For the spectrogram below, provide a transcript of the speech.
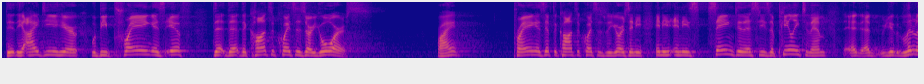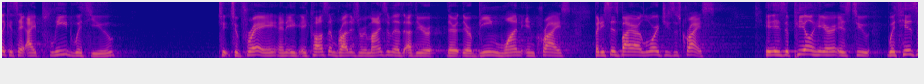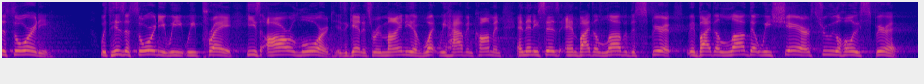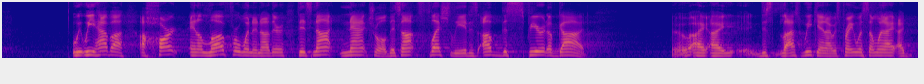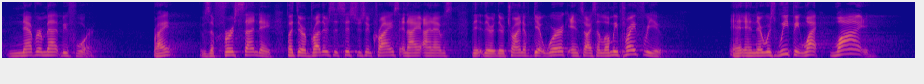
The, the idea here would be praying as if the, the, the consequences are yours, right? praying as if the consequences were yours. And, he, and, he, and he's saying to this, he's appealing to them. Uh, uh, you literally could say, I plead with you to, to pray, and he, he calls them brothers, and reminds them of, of their, their, their being one in Christ. But he says, by our Lord Jesus Christ. His appeal here is to, with his authority, with his authority, we, we pray. He's our Lord. Again, it's a reminder of what we have in common. And then he says, and by the love of the Spirit, by the love that we share through the Holy Spirit. We, we have a, a heart and a love for one another that's not natural, that's not fleshly, it is of the Spirit of God. Uh, I, I, this last weekend, I was praying with someone I, I never met before, right? It was the first Sunday, but they're brothers and sisters in Christ, and I, and I was, they're, they're trying to get work, and so I said, let me pray for you. And, and there was weeping. Why? Why?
